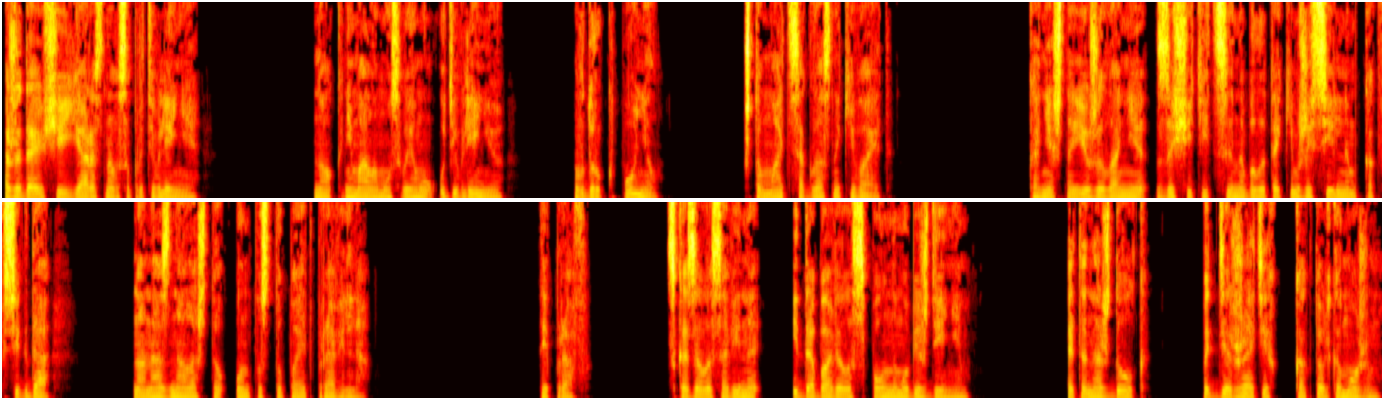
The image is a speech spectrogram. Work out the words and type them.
ожидающий яростного сопротивления. Но, к немалому своему удивлению, вдруг понял, что мать согласно кивает. Конечно, ее желание защитить сына было таким же сильным, как всегда, но она знала, что он поступает правильно. «Ты прав», — сказала Савина и добавила с полным убеждением. «Это наш долг — поддержать их, как только можем».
